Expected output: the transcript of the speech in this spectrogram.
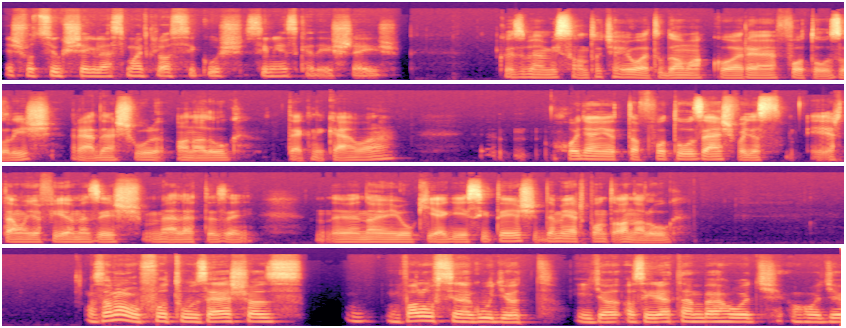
és ott szükség lesz majd klasszikus színészkedésre is. Közben viszont, hogyha jól tudom, akkor fotózol is, ráadásul analóg technikával. Hogyan jött a fotózás, vagy azt értem, hogy a filmezés mellett ez egy nagyon jó kiegészítés, de miért pont analóg? Az analóg fotózás az valószínűleg úgy jött így az életembe, hogy, hogy,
